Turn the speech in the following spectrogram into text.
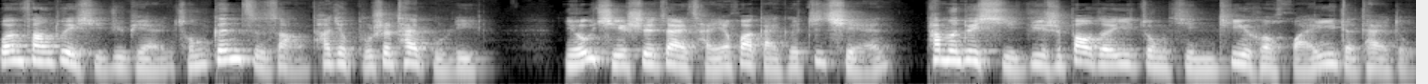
官方对喜剧片从根子上他就不是太鼓励，尤其是在产业化改革之前，他们对喜剧是抱着一种警惕和怀疑的态度。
